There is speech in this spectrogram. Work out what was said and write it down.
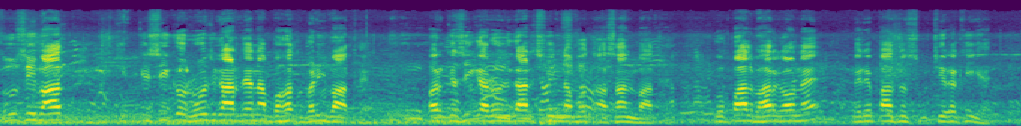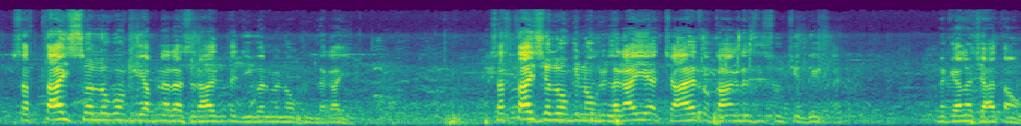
दूसरी बात किसी को रोज़गार देना बहुत बड़ी बात है। और किसी का रोज़गार छीनना बहुत आसान बात है। गोपाल भार्गव ने मेरे पास में सूची रखी है, सत्ताईस सौ लोगों की अपने राजनीतिक जीवन में नौकरी लगाई है। सत्ताईस लोगों की नौकरी लगाई है, चाहे तो कांग्रेस की सूची देख लें। मैं कहना चाहता हूँ,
